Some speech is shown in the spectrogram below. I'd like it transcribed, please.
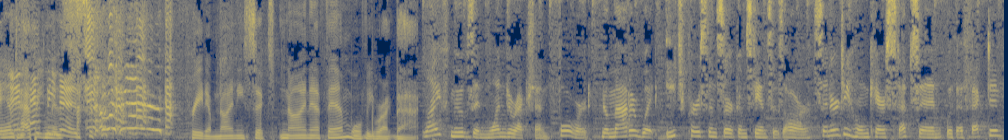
And, happiness. Freedom 96.9 FM. We'll be right back. Life moves in one direction, forward. No matter what each person's circumstances are, Synergy Home Care steps in with effective,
